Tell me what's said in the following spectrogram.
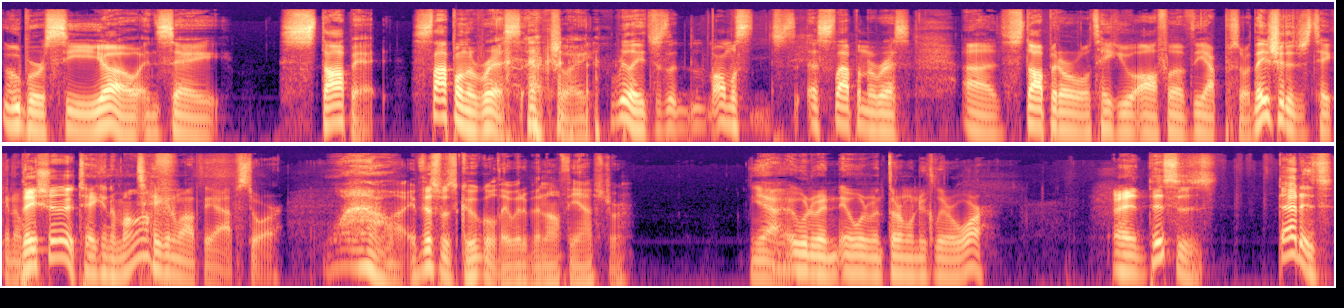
Uber CEO and say, "Stop it." Slap on the wrist, actually. really, just a, almost just a slap on the wrist. Uh, stop it, or we'll take you off of the App Store. They should have just taken them, They should have taken him off. taken them off the App Store. wow. Uh, if this was Google, they would have been off the App Store. Yeah, it would have been it would have been thermonuclear war. And this is that is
